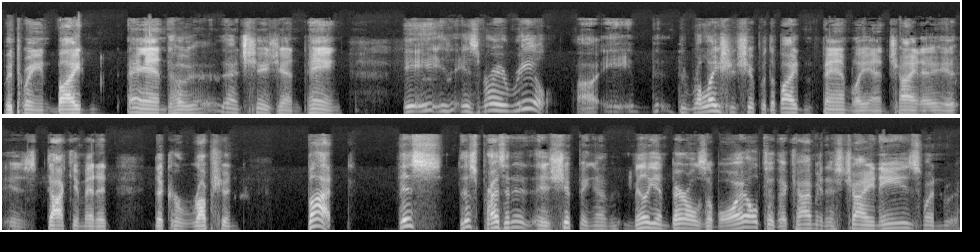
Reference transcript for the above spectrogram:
between Biden and and Xi Jinping is, is very real. Uh, the relationship with the Biden family and China is documented, the corruption, but this this president is shipping a million barrels of oil to the communist Chinese when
